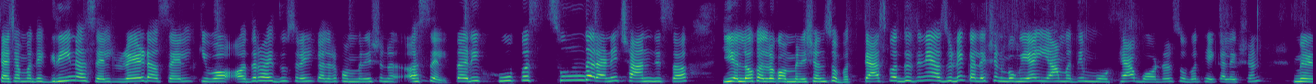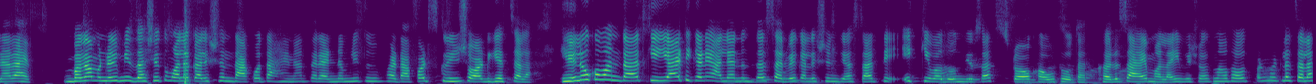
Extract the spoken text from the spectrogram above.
त्याच्यामध्ये ग्रीन असेल रेड असेल किंवा अदरवाईज दुसरेही कलर कॉम्बिनेशन असेल तरी खूपच सुंदर आणि छान दिसतं येलो कलर कॉम्बिनेशन सोबत. त्याच पद्धतीने अजून एक कलेक्शन बघूया. यामध्ये मोठ्या बॉर्डर सोबत हे कलेक्शन मिळणार आहे. बघा मंडळी मी जसे तुम्हाला कलेक्शन दाखवत आहे ना तर रॅन्डमली तुम्ही फटाफट स्क्रीनशॉट घेत चला. हे लोक म्हणतात की या ठिकाणी आल्यानंतर सर्व कलेक्शन जे असतात ते एक किंवा दोन दिवसात स्टॉक आउट होतात. खरंच आहे मलाही विश्वास नव्हता होत पण म्हटलं चला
